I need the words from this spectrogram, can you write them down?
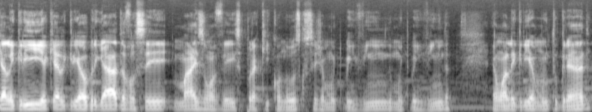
Que alegria, que alegria. Obrigado a você mais uma vez por aqui conosco. Seja muito bem-vindo, muito bem-vinda. É uma alegria muito grande.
